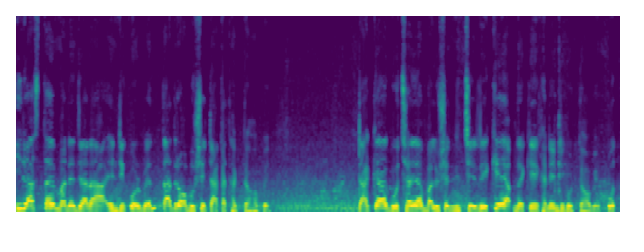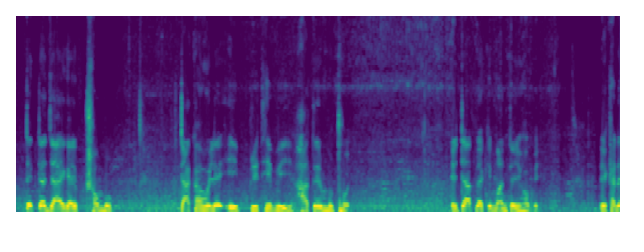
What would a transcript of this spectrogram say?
এই রাস্তায় মানে যারা এন্ট্রি করবেন, তাদের অবশ্যই টাকা থাকতে হবে। টাকা গোছায়া বালুসের নিচে রেখে আপনাকে এখানে এন্ট্রি করতে হবে। প্রত্যেকটা জায়গায় সম্ভব। টাকা হলে এই পৃথিবী হাতের মুঠোয়। এটা আপনাকে মানতেই হবে। এখানে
